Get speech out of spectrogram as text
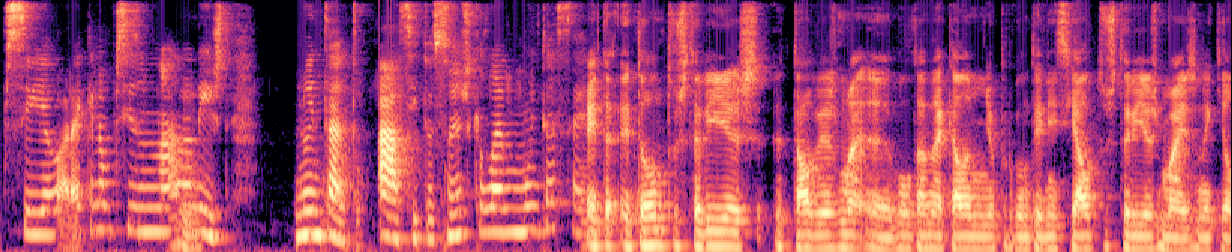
percebi agora é que não preciso nada hum. disto. No entanto, há situações que eu levo muito a sério. Então, então tu estarias, talvez, eh, voltando àquela minha pergunta inicial, tu estarias mais naquele,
